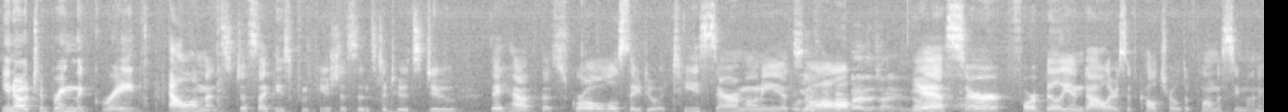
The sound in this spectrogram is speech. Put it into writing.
you know, to bring the great elements, just like these Confucius Institutes do, they have the scrolls, they do a tea ceremony, it's Fully all. by the Yes, sir, four billion dollars of cultural diplomacy money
